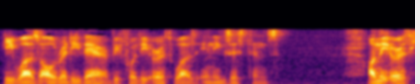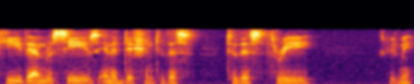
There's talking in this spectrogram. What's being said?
He was already there before the earth was in existence. On the earth he then receives in addition to this to this three excuse me,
